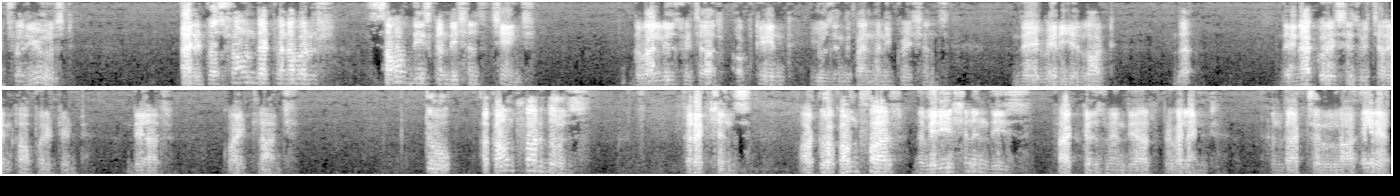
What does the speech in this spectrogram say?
which were used and it was found that whenever some of these conditions change, the values which are obtained using the Penman equations, they vary a lot. The, the inaccuracies which are incorporated, they are quite large. To account for those corrections or to account for the variation in these factors when they are prevalent in the actual uh, area,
